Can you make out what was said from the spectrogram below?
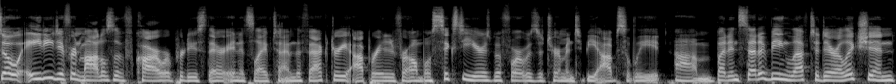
So 80 different models of car were produced there in its lifetime. The factory operated for almost 60 years before it was determined to be obsolete. Um, but instead of being left to dereliction,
